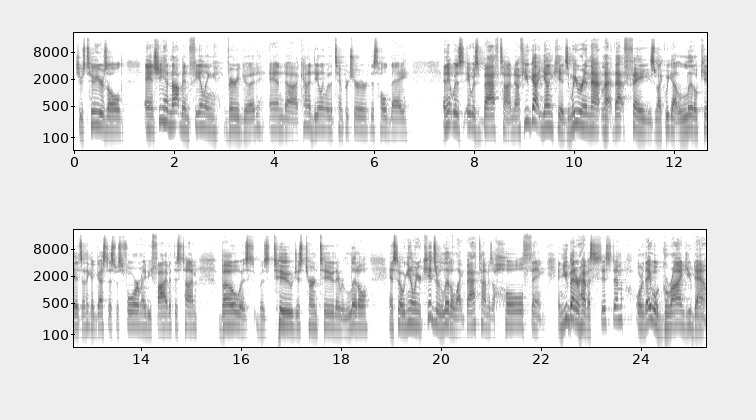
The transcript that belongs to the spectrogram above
She was two years old, and she had not been feeling very good and uh, kind of dealing with a temperature this whole day. And it was it was bath time. Now, if you've got young kids, and we were in that, that that phase, like we got little kids. I think Augustus was four, maybe five at this time. Bo was was two, just turned two. They were little. And so, you know, when your kids are little, like bath time is a whole thing. And you better have a system or they will grind you down.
